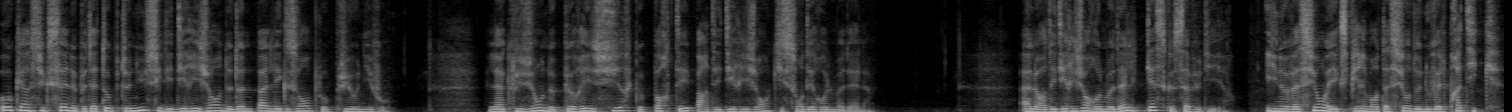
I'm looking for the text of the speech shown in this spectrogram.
Aucun succès ne peut être obtenu si les dirigeants ne donnent pas l'exemple au plus haut niveau. L'inclusion ne peut réussir que portée par des dirigeants qui sont des rôles modèles. Alors, des dirigeants rôles modèles, qu'est-ce que ça veut dire? Innovation et expérimentation de nouvelles pratiques,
